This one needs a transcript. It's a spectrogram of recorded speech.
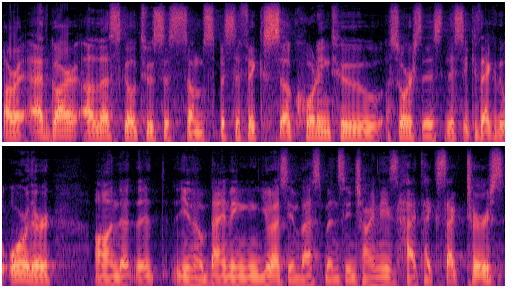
All right, Edgar, uh, let's go to some specifics. According to sources, this executive order on the, the you know banning U.S. investments in Chinese high-tech sectors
